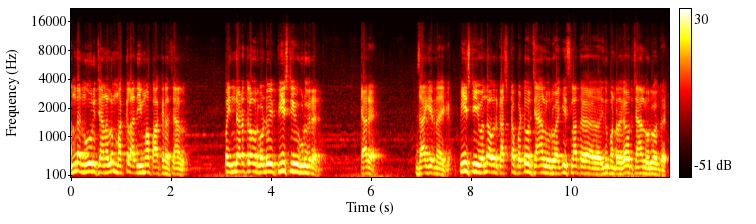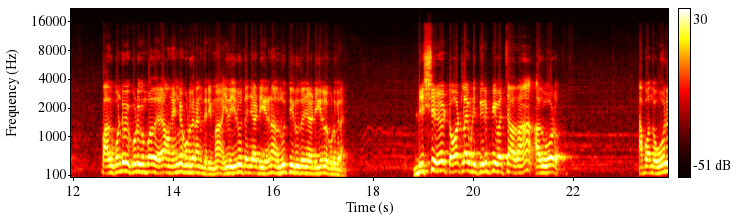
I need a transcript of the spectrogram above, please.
அந்த நூறு சேனலும் மக்கள் அதிகமாக பார்க்குற சேனல் இப்போ இந்த இடத்துல அவர் கொண்டு போய் பீஸ் டிவி கொடுக்குறாரு. யார்? ஜாகிர் நாயக். பீஸ் டிவி வந்து அவர் கஷ்டப்பட்டு ஒரு சேனல் உருவாக்கி இஸ்லாத்தை இது பண்ணுறதுக்காக ஒரு சேனல் உருவாக்குறாரு. இப்போ அது கொண்டு போய் கொடுக்கும்போது அவங்க எங்கே கொடுக்குறாங்க தெரியுமா? இது இருபத்தஞ்சா டிகிரின்னு அது நூற்றி இருபத்தஞ்சா டிகிரியில் கொடுக்குறாங்க டிஷ்ஷு டோட்டலாக இப்படி திருப்பி வச்சாதான் அது ஓடும். அப்போ அந்த ஒரு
